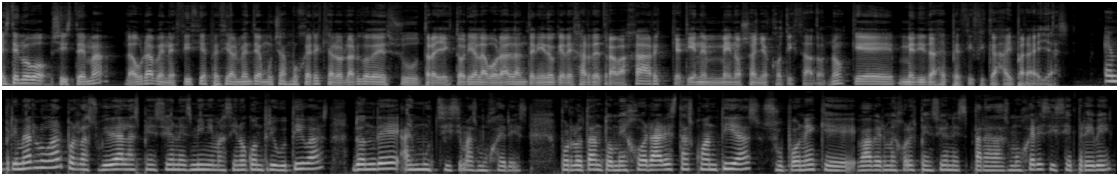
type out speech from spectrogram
Este nuevo sistema, Laura, beneficia especialmente a muchas mujeres que a lo largo de su trayectoria laboral han tenido que dejar de trabajar, que tienen menos años cotizados, ¿no? ¿Qué medidas específicas hay para ellas? En primer lugar, por la subida de las pensiones mínimas y no contributivas, donde hay muchísimas mujeres. Por lo tanto, mejorar estas cuantías supone que va a haber mejores pensiones para las mujeres y se prevé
